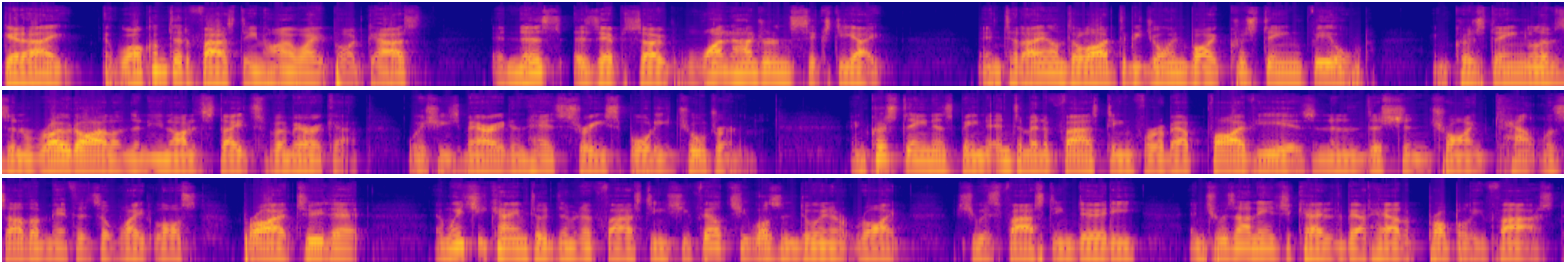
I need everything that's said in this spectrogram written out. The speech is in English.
G'day, and welcome to the Fasting Highway podcast. And this is episode 168. And today I'm delighted to be joined by Christine Field. And Christine lives in Rhode Island in the United States of America where she's married and has three sporty children. And Christine has been intermittent fasting for about five years, and in addition, trying countless other methods of weight loss prior to that. And when she came to a limit of fasting, she felt she wasn't doing it right. She was fasting dirty, and she was uneducated about how to properly fast.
